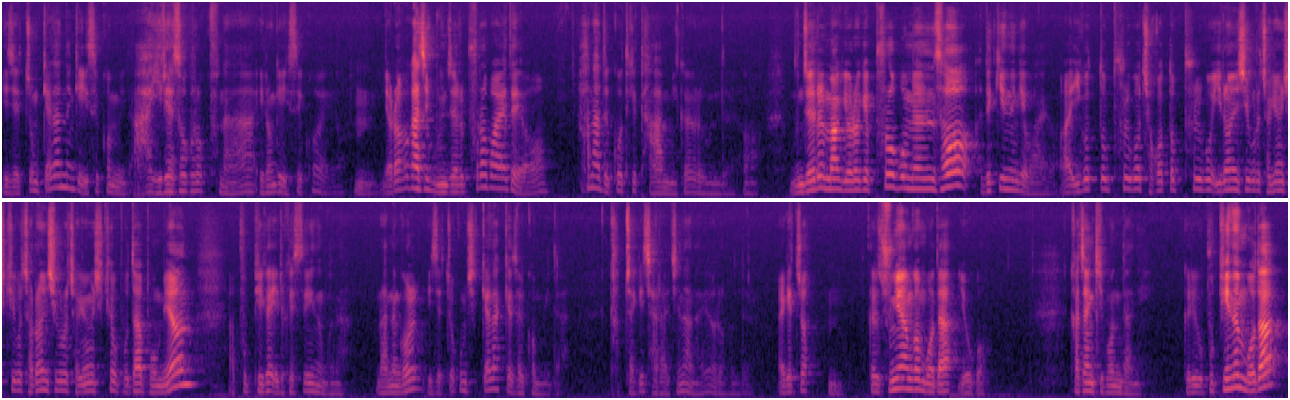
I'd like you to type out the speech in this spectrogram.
이제 좀 깨닫는 게 있을 겁니다. 아 이래서 그렇구나 이런 게 있을 거예요. 음, 여러 가지 문제를 풀어봐야 돼요. 하나 듣고 어떻게 다 합니까, 여러분들? 어, 문제를 막 여러 개 풀어보면서 느끼는 게 와요. 아, 이것도 풀고 저것도 풀고 이런 식으로 적용시키고 저런 식으로 적용시켜 보다 보면 아, 부피가 이렇게 쓰이는구나. 라는 걸 이제 조금씩 깨닫게 될 겁니다. 갑자기 잘하진 않아요, 여러분들. 알겠죠? 음. 그래서 중요한 건 뭐다? 요거. 가장 기본 단위. 그리고 부피는 뭐다?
